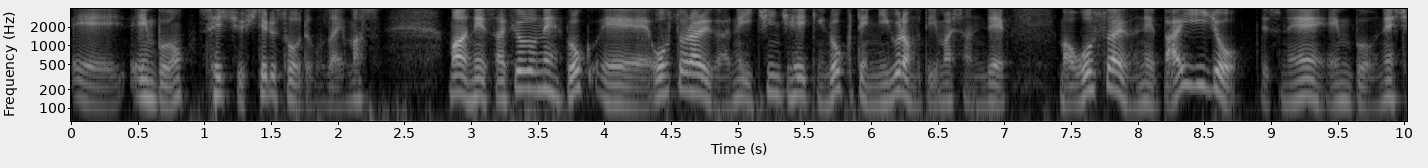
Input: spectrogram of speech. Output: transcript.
えー、塩分を摂取しているそうでございます。まあね、先ほどね、えー、オーストラリアがね、1日平均 6.2g と言いましたんで、まあ、オーストラリアはね、倍以上ですね、塩分をね、摂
